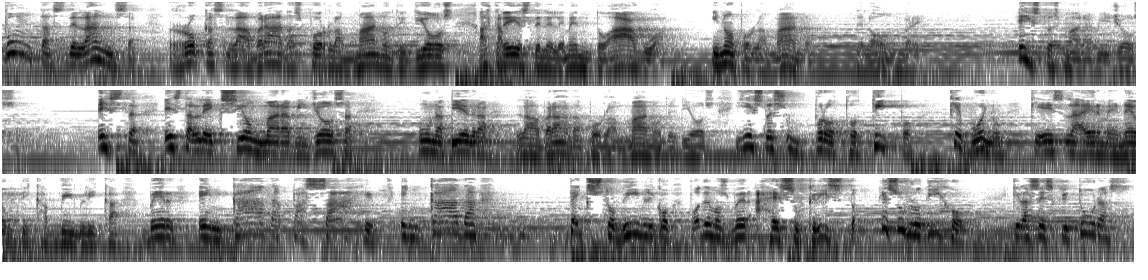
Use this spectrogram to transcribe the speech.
puntas de lanza, rocas labradas por la mano de Dios a través del elemento agua y no por la mano del hombre. Esto es maravilloso. Esta, esta lección maravillosa una piedra labrada por la mano de Dios. Y esto es un prototipo. Qué bueno que es la hermenéutica bíblica, ver en cada pasaje, en cada texto bíblico, podemos ver a Jesucristo. Jesús lo dijo, que las escrituras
